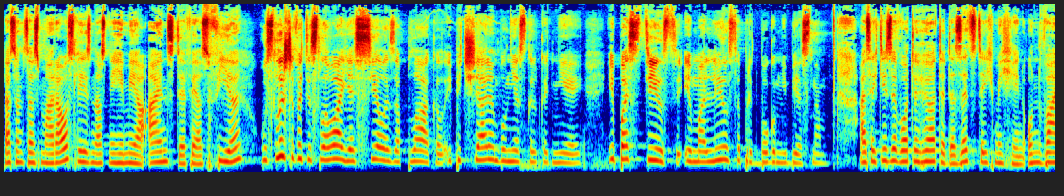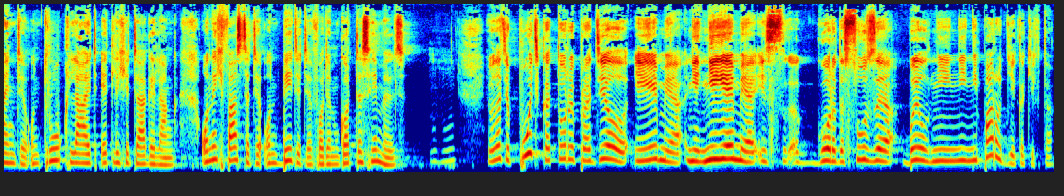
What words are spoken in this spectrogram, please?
Lass uns das mal rauslesen aus Nehemia 1, der Vers 4. Услышав эти слова, я сел и заплакал, и печален был несколько дней, и постился, и молился пред Богом Небесным. Als ich diese Worte hörte, da setzte ich mich hin und weinte und trug Leid etliche Tage lang. Und ich fastete und betete vor dem Gott des Himmels. И вот знаете, путь, который проделал Иемия, не, Неемия из э, города Сузы, был не, не, не пару дней каких-то.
